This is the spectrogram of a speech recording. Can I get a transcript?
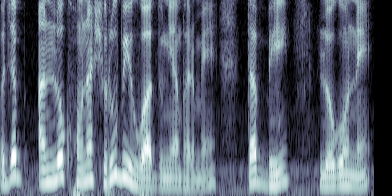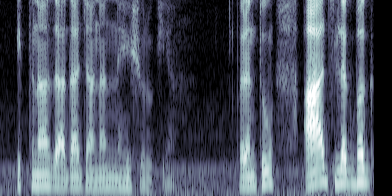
और जब अनलॉक होना शुरू भी हुआ दुनिया भर में, तब भी लोगों ने इतना ज़्यादा जाना नहीं शुरू किया। परंतु आज लगभग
